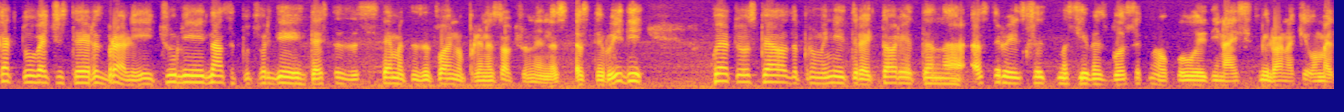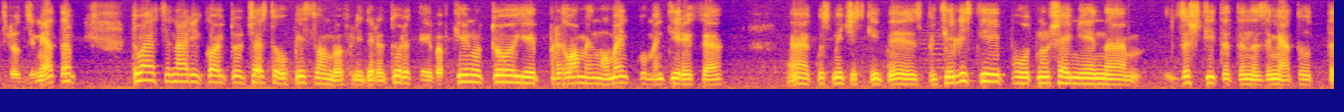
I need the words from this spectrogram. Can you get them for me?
както вече сте разбрали и чули, НАСА потвърди теста за системата за двойно пренасочване на астероиди, която е успяла да промени траекторията на астероид след масивен сблъсък на около 11 милиона километра от Земята. Това е сценарий, който често описвам в литературата и в киното и е преломен момент, коментираха космическите специалисти по отношение на защитата на Земята от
